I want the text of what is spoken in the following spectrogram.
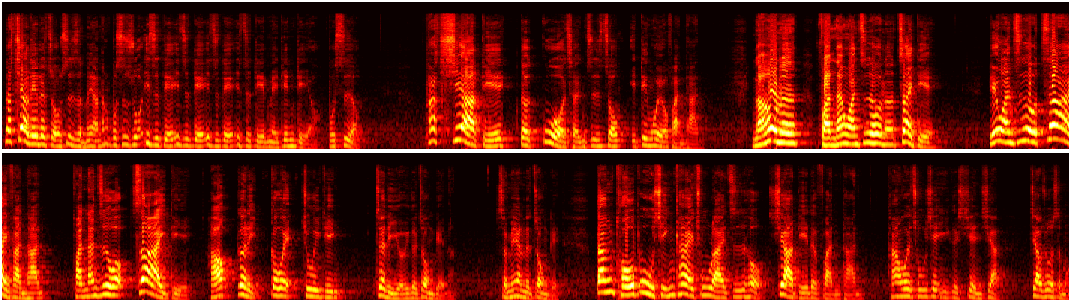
那下跌的走势怎么样？它不是说一直跌，一直跌，一直跌，一直跌，每天跌哦，不是哦。它下跌的过程之中，一定会有反弹，然后呢，反弹完之后呢，再跌，跌完之后再反弹。反弹之后再跌，好，各里各位注意听，这里有一个重点了，什么样的重点？当头部形态出来之后，下跌的反弹，它会出现一个现象，叫做什么？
